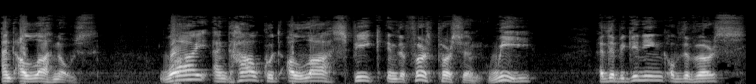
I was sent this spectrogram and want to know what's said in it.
and Allah knows. Why and how could Allah speak in the first person, we, at the beginning of the verse,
